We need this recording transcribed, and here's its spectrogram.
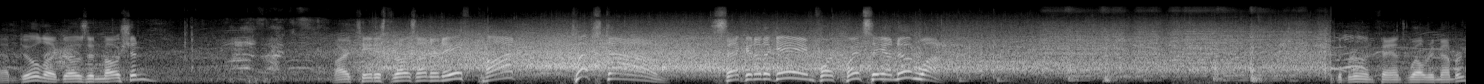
Abdullah goes in motion. Martinez throws underneath. Caught. Touchdown. Second of the game for Quincy Enunwa. The Bruin fans well remembered.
